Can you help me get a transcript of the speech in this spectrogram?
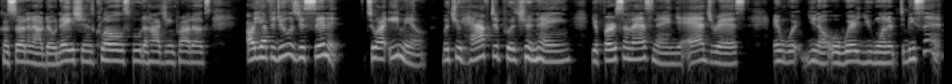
concerning our donations, clothes, food, and hygiene products, all you have to do is just send it to our email. But you have to put your name, your first and last name, your address, and what you know, or where you want it to be sent.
